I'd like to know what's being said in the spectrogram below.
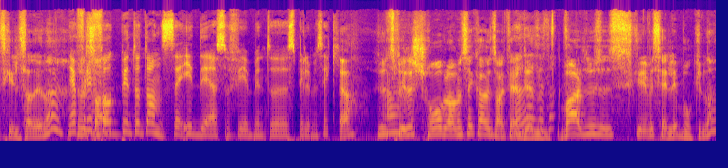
DJ-skillsa dine. Ja, fordi sa- folk begynte å danse idet Sofie begynte å spille musikk. ja, Hun spiller så bra musikk, har hun sagt hele tiden. Hva er det du skriver selv i boken, da?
